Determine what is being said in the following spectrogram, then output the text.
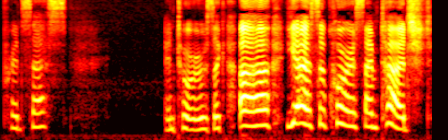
princess? And Toru Toru's like, Uh, yes, of course, I'm touched.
